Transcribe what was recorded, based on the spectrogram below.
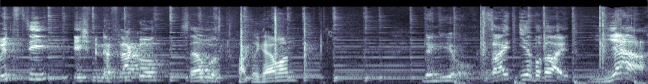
Grüezi, ich bin der Flacco. Servus. Patrick Herrmann. Denke ich auch. Seid ihr bereit? Ja!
